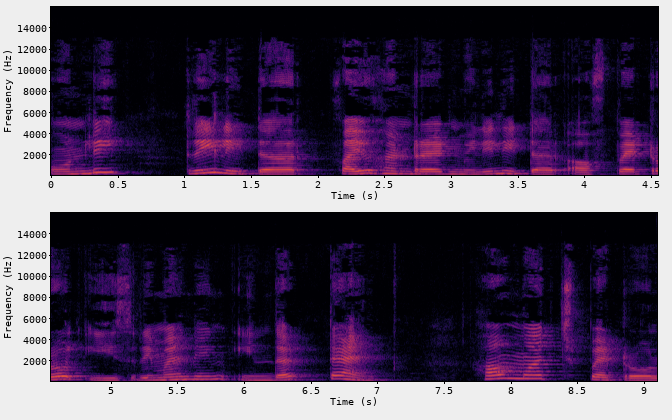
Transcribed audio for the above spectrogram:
only 3 liter 500 milliliter of petrol is remaining in the tank. How much petrol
